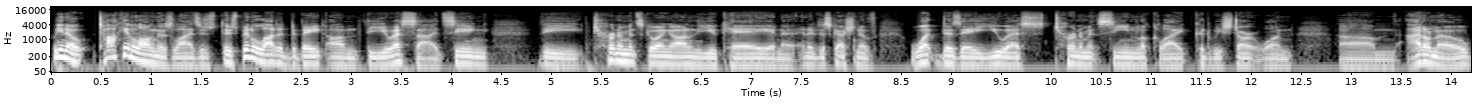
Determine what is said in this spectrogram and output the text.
Well, you know, talking along those lines, there's there's been a lot of debate on the U.S. side, seeing the tournaments going on in the UK and a, and a discussion of what does a U.S. tournament scene look like? Could we start one? Um, I don't know,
